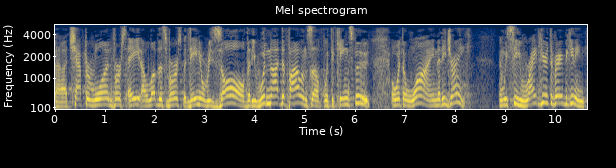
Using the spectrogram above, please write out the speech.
uh, chapter 1, verse 8, I love this verse, but Daniel resolved that he would not defile himself with the king's food or with the wine that he drank. And we see right here at the very beginning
